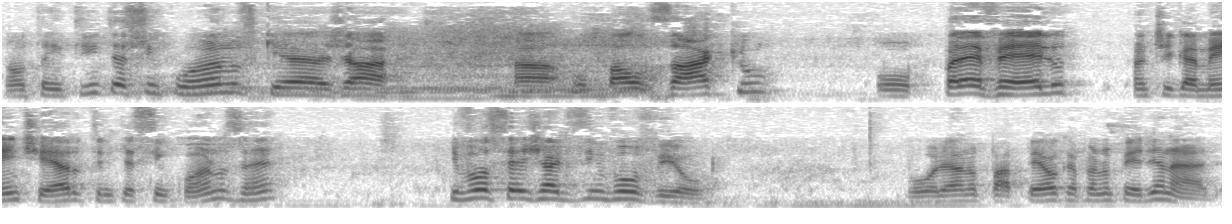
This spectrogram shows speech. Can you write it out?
não tem 35 anos, que é já ah, o Balzáquio, o pré-velho, antigamente era 35 anos, né? E você já desenvolveu. Vou olhar no papel que é para não perder nada.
